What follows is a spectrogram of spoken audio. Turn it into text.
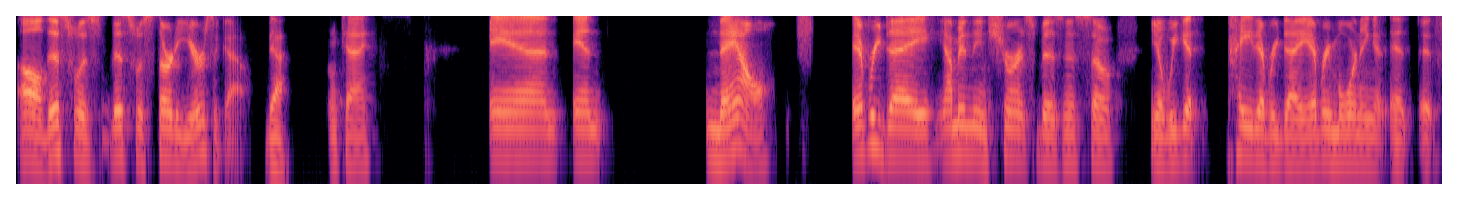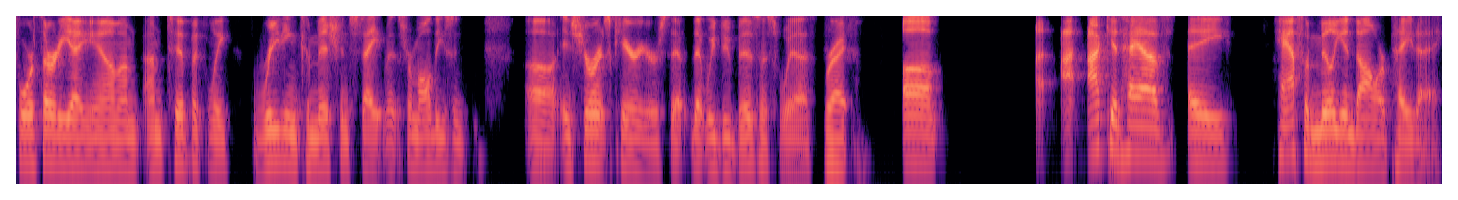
Oh, this was this was 30 years ago. Yeah. Okay. And and now every day I'm in the insurance business. So, you know, we get paid every day, every morning at, at, at 4 30 a.m. I'm I'm typically reading commission statements from all these uh, insurance carriers that that we do business with. Right. Um I- I, I could have a half a million dollar payday.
